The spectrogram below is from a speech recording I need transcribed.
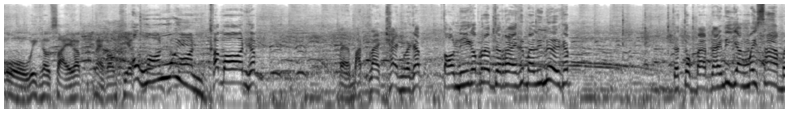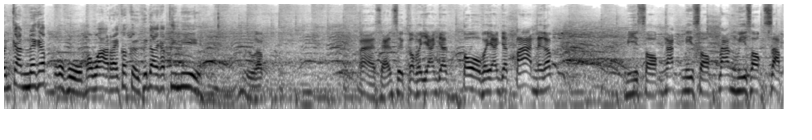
โอ้วิ่งเข้าใส่ครับแหม่กองเชียร์โอ้ขโหมอนขมอนขมอนครับแหมหมัดแรกแข้งเลยครับ ตอนนี้ครับเริ่มจะแรงขึ้นมาเรื่อยๆครับ จะจบแบบไหนนี่ยังไม่ทราบเหมือนกันนะครับ โอ้โหเพราะว่าอะไรก็เกิดขึ้นได้ครับที่นี่ดูครับแหม่แสนศึกก็พยายามจะโต้พยายามจะต้านนะครับ มีศอกงัด มีศอกตั้ง มีศอกสับ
